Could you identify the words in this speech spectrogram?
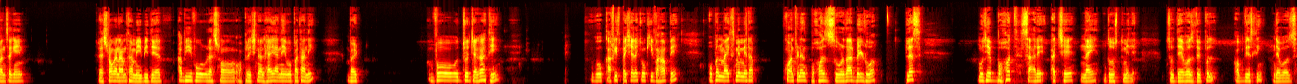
once again restaurant का नाम था मे बी देयर अभी वो रेस्टोरेंट ऑपरेशनल है या नहीं, वो पता नहीं। बट वो जो जगह थी, वो काफ़ी स्पेशल है क्योंकि वहाँ पे ओपन माइक्स में मेरा कॉन्फिडेंस बहुत ज़ोरदार बिल्ड हुआ। प्लस मुझे बहुत सारे अच्छे नए दोस्त मिले। So there was Vipul obviously there was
